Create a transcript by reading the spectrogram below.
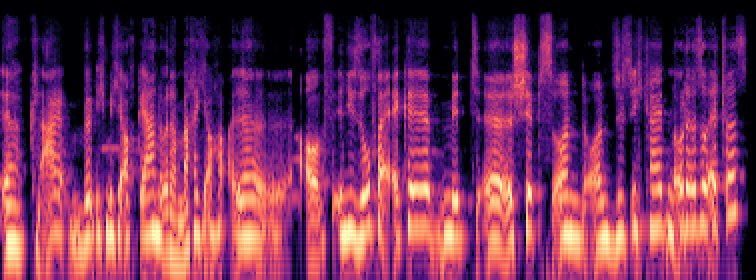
äh, klar würde ich mich auch gerne oder mache ich auch äh, auf in die Sofaecke mit äh, Chips und und Süßigkeiten oder so etwas.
